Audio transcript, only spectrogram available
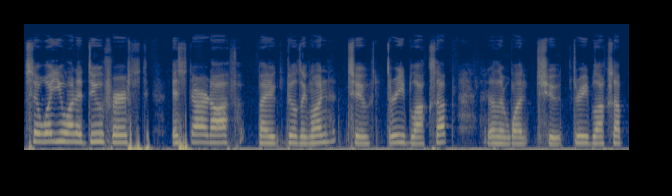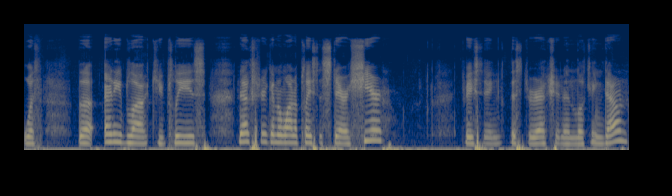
So what you want to do first is start off by building one, two, three blocks up, another one, two, three blocks up with the any block you please. Next you're going to want to place a stair here, facing this direction and looking down.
